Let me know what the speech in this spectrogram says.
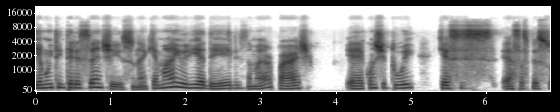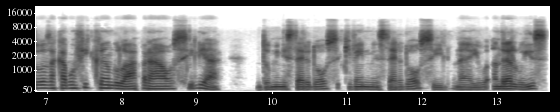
E é muito interessante isso, né, que a maioria deles, a maior parte, é, constitui que esses, essas pessoas acabam ficando lá para auxiliar do Ministério do Auxílio, que vem do Ministério do Auxílio, né? E o André Luiz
